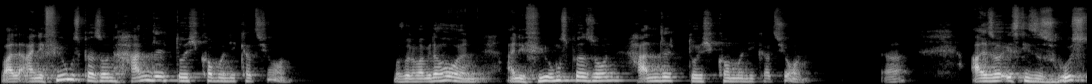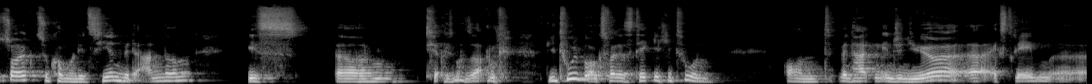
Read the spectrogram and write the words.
Weil eine Führungsperson handelt durch Kommunikation. Muss man nochmal wiederholen. Eine Führungsperson handelt durch Kommunikation. Ja? Also ist dieses Rüstzeug zu kommunizieren mit anderen, ist, ähm, wie soll man sagen, die Toolbox für das tägliche Tun. Und wenn halt ein Ingenieur, äh, extrem äh,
